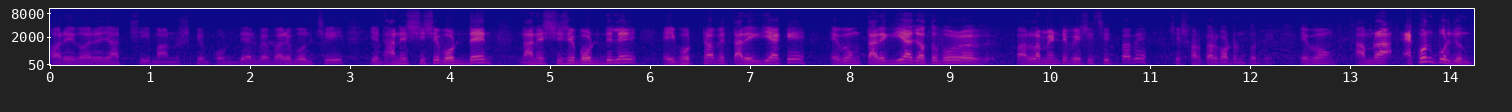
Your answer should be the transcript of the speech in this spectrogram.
ঘরে ঘরে যাচ্ছি, মানুষকে ভোট দেওয়ার ব্যাপারে বলছি যে ধানের শীষে ভোট দেন, ধানের শীষে ভোট দিলে এই ভোটটা হবে তারেক জিয়াকে এবং তারেক জিয়া যত পার্লামেন্টে বেশি সিট পাবে, সে সরকার গঠন করবে এবং আমরা এখন পর্যন্ত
